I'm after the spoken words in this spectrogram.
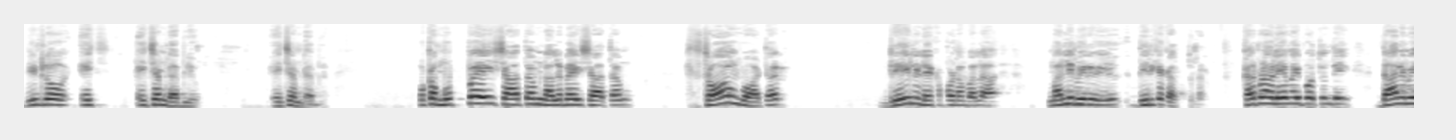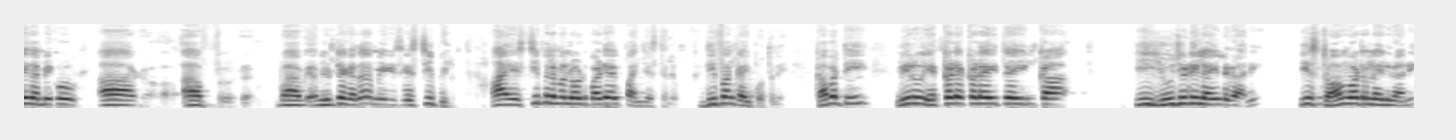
దీంట్లో హెచ్ హెచ్ఎండబ్ల్యూ హెచ్ఎండబ్ల్యూ. ఒక ముప్పై శాతం నలభై శాతం స్ట్రాంగ్ వాటర్ డ్రైన్లు లేకపోవడం వల్ల మళ్ళీ మీరు దీనికే కలుపుతున్నారు. కలపడం వల్ల ఏమైపోతుంది? దాని మీద మీకు అవి ఉంటాయి కదా మీ ఎస్టీపీలు ఆ ఎస్టీపీల మీద లోటు పడి అవి పనిచేస్తలేవు. డిఫంక్ అయిపోతున్నాయి. కాబట్టి మీరు ఎక్కడెక్కడైతే ఇంకా ఈ యూజీడీ లైన్లు కానీ ఈ స్ట్రాంగ్ వాటర్ లైన్ కానీ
